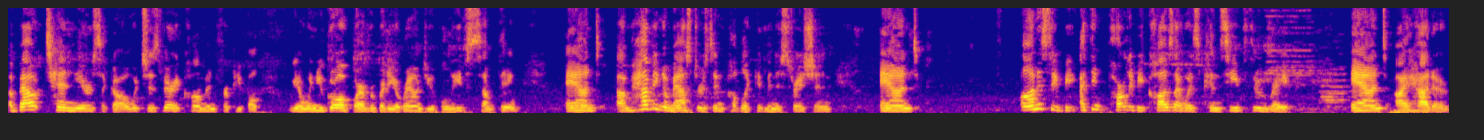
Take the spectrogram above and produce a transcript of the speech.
about 10 years ago, which is very common for people. You know, when you grow up where everybody around you believes something. And yeah. um, having a master's in public administration, and honestly, be, I think partly because I was conceived through rape and I had a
